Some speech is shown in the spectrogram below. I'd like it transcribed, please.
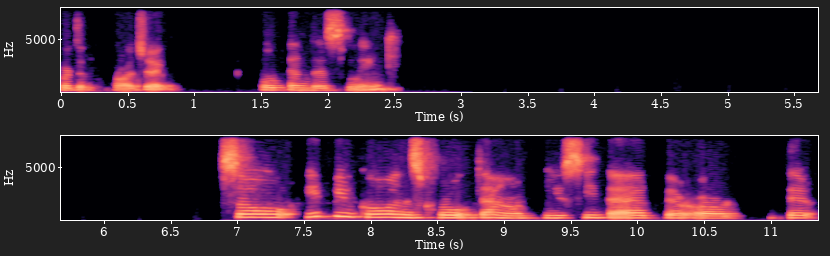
for the project. Open this link. So if you go and scroll down, you see that there are there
